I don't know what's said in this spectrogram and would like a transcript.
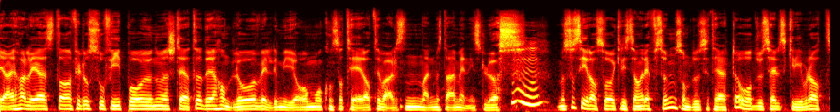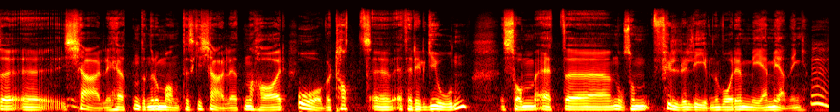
jeg har lest av filosofi på universitetet, det handler jo veldig mye om å konstatere at tilværelsen nærmest er meningsløs. Mm. Men så sier altså Christian Refsum, som du siterte, og du selv skriver det, at eh, kjærligheten, den romantiske kjærligheten har overtatt eh, etter religionen som et, eh, noe som fyller livene våre med mening. Mm.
